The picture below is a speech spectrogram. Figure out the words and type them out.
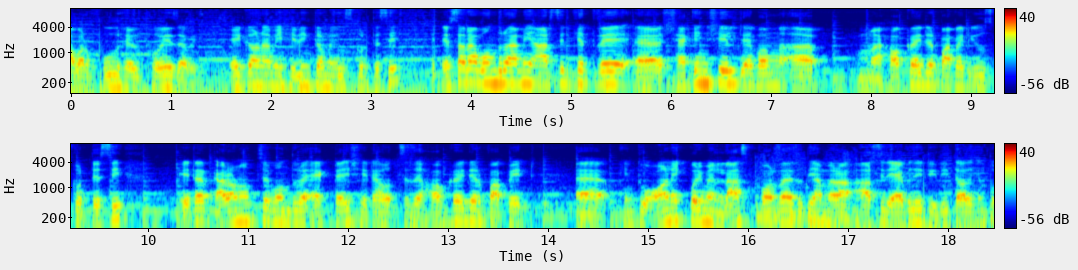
আবার ফুল হেলথ হয়ে যাবে। এই কারণে আমি হিলিং টার্ম ইউজ করতেছি। এছাড়া বন্ধুরা, আমি আরসির ক্ষেত্রে শ্যাকিং শিল্ড এবং হক রাইডের পাপেট ইউজ করতেছি। এটার কারণ হচ্ছে বন্ধুরা একটাই, সেটা হচ্ছে যে হক রাইডের পাপেট কিন্তু অনেক পরিমাণ লাস্ট পর্যায়ে যদি আমরা আরসির অ্যাবিলিটি দিই, তাহলে কিন্তু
